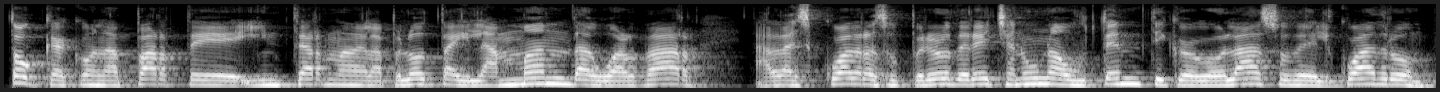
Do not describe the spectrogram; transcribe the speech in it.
toca con la parte interna de la pelota y la manda a guardar a la escuadra superior derecha en un auténtico golazo del cuadro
